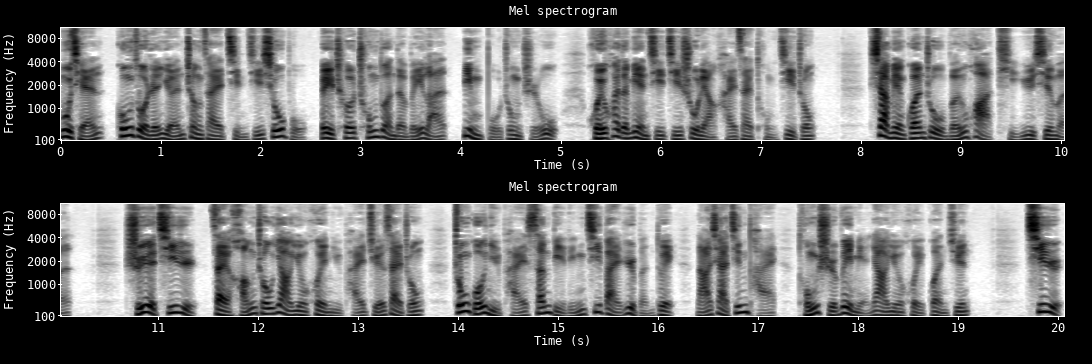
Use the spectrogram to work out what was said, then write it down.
目前，工作人员正在紧急修补被车冲断的围栏，并补种植物。毁坏的面积及数量还在统计中。下面关注文化体育新闻。十月七日，在杭州亚运会女排决赛中，中国女排三比零击败日本队，拿下金牌，同时卫冕亚运会冠军。七日，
